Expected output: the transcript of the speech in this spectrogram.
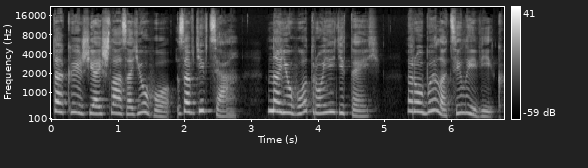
Таки ж я йшла за його, за вдівця, на його троє дітей. Робила цілий вік,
